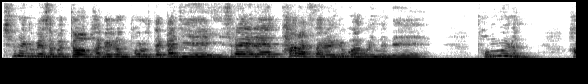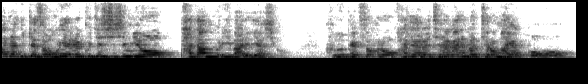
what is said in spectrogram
출애굽에서부터 바벨론 포로 때까지의 이스라엘의 타락사를 회고하고 있는데 본문은 하나님께서 홍해를 꾸짖으시며 바닷물이 마르게 하시고 그 백성으로 광야를 지나가는 것처럼 하였고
